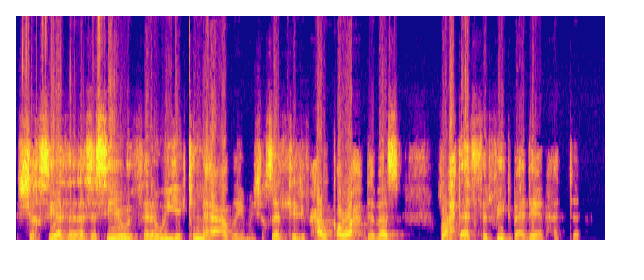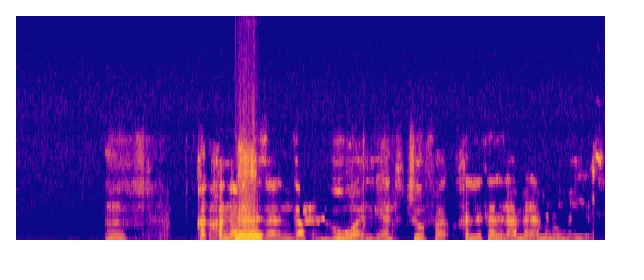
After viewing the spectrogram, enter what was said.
الشخصيات الأساسية والثانوية كلها عظيمة. الشخصيات اللي تجي في حلقة واحدة بس راح تأثر فيك بعدين حتى. خلينا آه. نركز على نقاط القوة اللي أنت تشوفها خلت هذا العمل عمل مميز.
